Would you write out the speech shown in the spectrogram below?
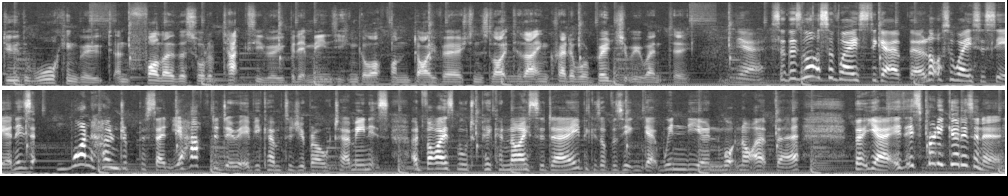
do the walking route and follow the sort of taxi route, but it means you can go off on diversions like to that incredible bridge that we went to. Yeah, so there's lots of ways to get up there, lots of ways to see it, and it's 100% you have to do it if you come to Gibraltar. I mean, it's advisable to pick a nicer day because obviously it can get windy and whatnot up there, but yeah, it, it's pretty good, isn't it?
